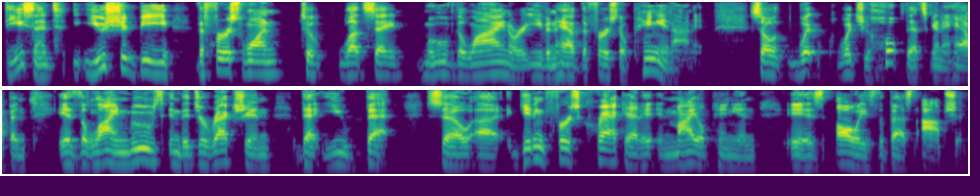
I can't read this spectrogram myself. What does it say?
decent, you should be the first one to, let's say, move the line or even have the first opinion on it. So what what you hope that's going to happen is the line moves in the direction that you bet. So uh, getting first crack at it, in my opinion, is always the best option.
